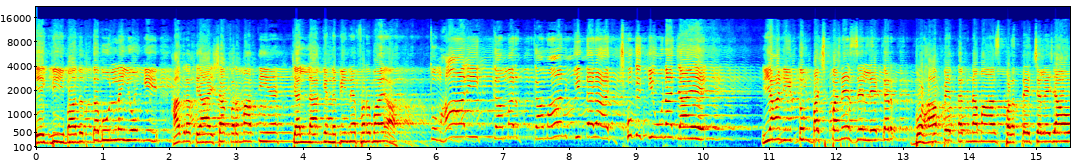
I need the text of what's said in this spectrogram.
एक भी इबादत कबूल नहीं होगी। हज़रत आयशा फरमाती हैं कि अल्लाह के नबी ने फरमाया, तुम्हारी कमर कमान की तरह झुक क्यों ना जाए? यानी तुम बचपने से लेकर बुढ़ापे तक नमाज़ पढ़ते चले जाओ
